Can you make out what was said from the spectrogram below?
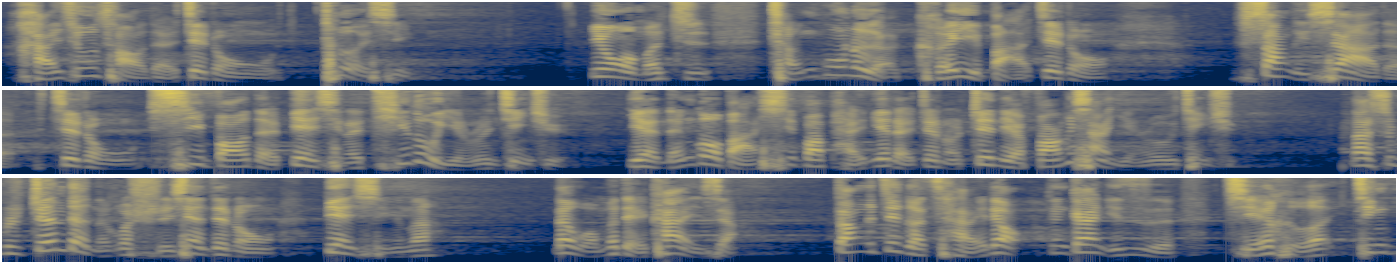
含羞草的这种特性，因为我们只成功的可以把这种上下的这种细胞的变形的梯度引入进去，也能够把细胞排列的这种阵列方向引入进去。那是不是真的能够实现这种变形呢？那我们得看一下，当这个材料跟钙离子结合，经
